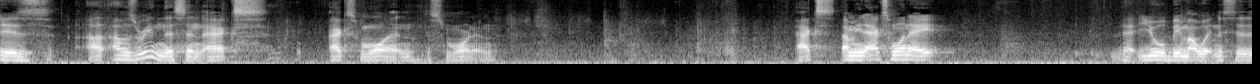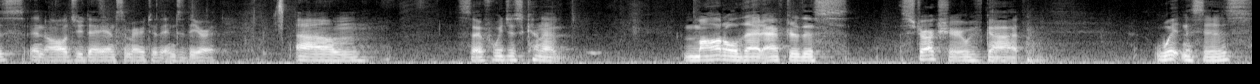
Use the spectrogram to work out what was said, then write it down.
is I, I was reading this in Acts Acts one this morning. Acts, I mean Acts one eight that you will be my witnesses in all Judea and Samaria to the ends of the earth. Um, so if we just kind of model that after this structure, we've got witnesses.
